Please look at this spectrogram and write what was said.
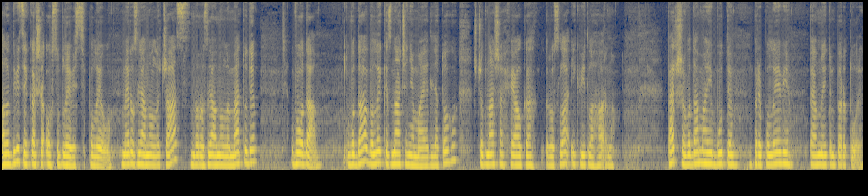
Але дивіться, яка ще особливість поливу. Ми розглянули час, розглянули методи. Вода. Вода велике значення має для того, щоб наша фіалка росла і квітла гарно. Перше, вода має бути при поливі певної температури.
